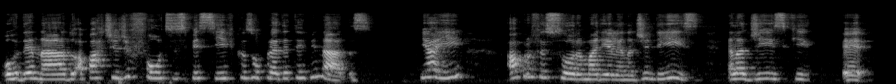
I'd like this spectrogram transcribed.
ordenado, a partir de fontes específicas ou pré-determinadas. E aí, a professora Maria Helena Diniz, ela diz que é,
